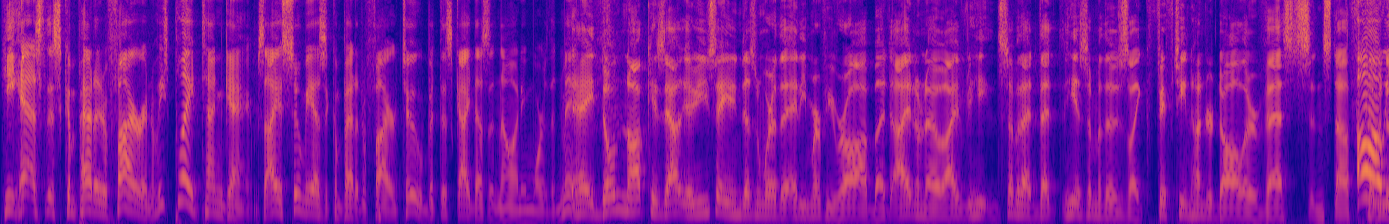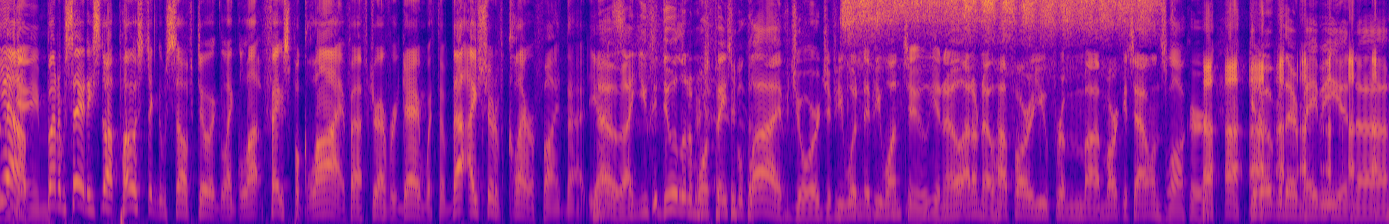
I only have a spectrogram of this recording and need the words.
he has this competitive fire in him. He's played ten games. I assume he has a competitive fire too, but this guy doesn't know any more than me. Hey, don't knock his out. You say he doesn't wear the Eddie Murphy Raw, but I don't know. I he some of that that he has some of those like fifteen hundred dollar vests and stuff. Oh coming to the yeah, game. but I'm saying he's not posting himself doing like Facebook Live after every game with them. That I should have clarified that. Yes. No, like you could do a little more Facebook Live, George, if you wouldn't, if you want to. You know, I don't know how far are you from uh, Marcus Allen's locker. Get over there, maybe, and uh,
